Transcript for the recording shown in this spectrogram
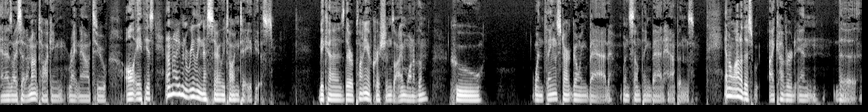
and as I said, I'm not talking right now to all atheists, and I'm not even really necessarily talking to atheists. Because there are plenty of Christians, I'm one of them, who, when things start going bad, when something bad happens, and a lot of this I covered in the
